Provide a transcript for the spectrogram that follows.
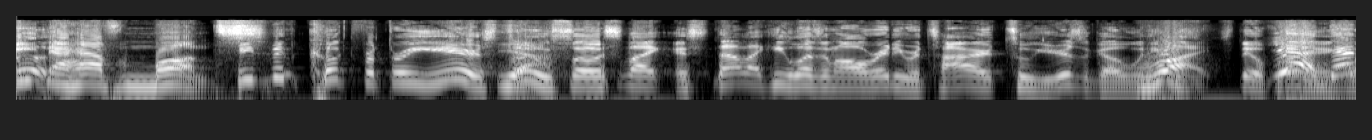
eight and a half months. He's been cooked for three years too, Yeah. so it's like it's not like he wasn't already retired two years ago when he right. was still playing. yeah, that's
